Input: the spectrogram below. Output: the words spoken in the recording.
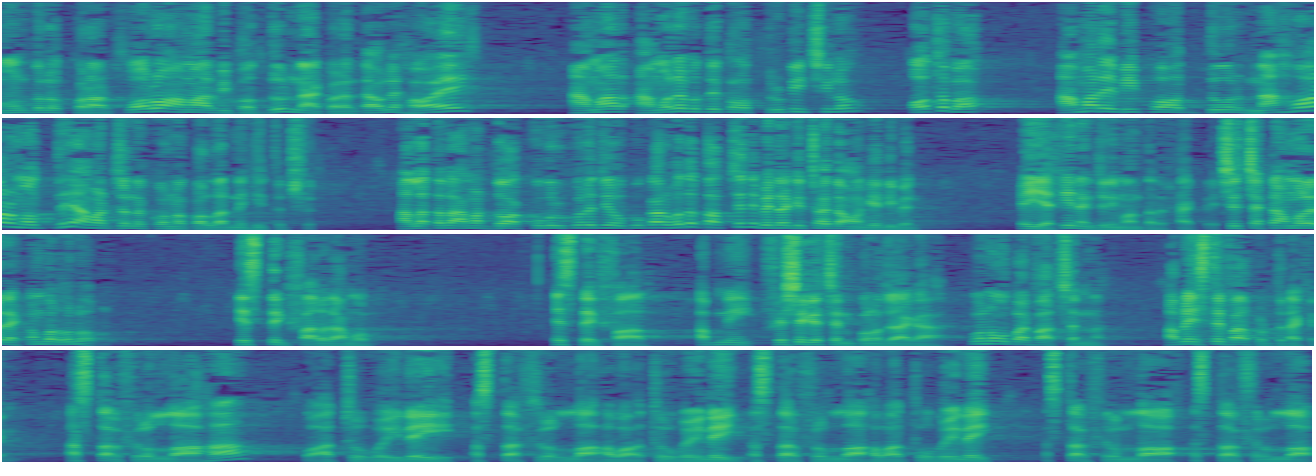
আমলগুলো করার পরও আমার বিপদ দূর না করেন, তাহলে হয় আমার আমলের মধ্যে কোনো ত্রুটি ছিল, অথবা আমার এই বিপদ দূর না হওয়ার মধ্যে আমার জন্য কোনো কল্যাণ নিহিত ছিল। আল্লাহ তালা আমার দোয়া কবুল করে যে উপকার হতো, তার চেয়ে বেটার কিছু হয়তো আমাকে দিবেন। এই একই একজন ইমানদারে থাকবে। সে চারটা আমলের এক নম্বর হলো ইস্তিকফারের আমল। ইস্তেকফার আপনি ফেসে গেছেন কোনো জায়গা, কোনো উপায় পাচ্ছেন না। আপনি ইস্তেফার করতে থাকেন। আস্তাগফিরুল্লাহ ওয়া আতুবু ইলাইহি আস্তাগফিরুল্লাহ ওয়া আতুবু ইলাইহি আস্তাগফিরুল্লাহ ওয়া আতুবু ইলাইহি আস্তাগফিরুল্লাহ আস্তাগফিরুল্লাহ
